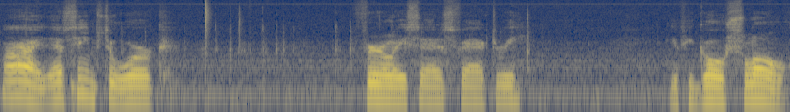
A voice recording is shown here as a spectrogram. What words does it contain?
Alright, that seems to work fairly satisfactory if you go slow.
